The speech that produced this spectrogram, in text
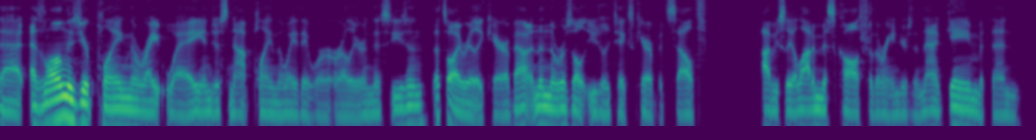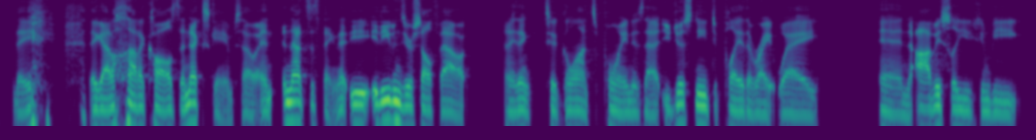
That as long as you're playing the right way and just not playing the way they were earlier in this season, that's all I really care about. And then the result usually takes care of itself. obviously a lot of missed calls for the Rangers in that game, but then they they got a lot of calls the next game. So and and that's the thing that it evens yourself out. And I think to Gallant's point is that you just need to play the right way. And obviously you can be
